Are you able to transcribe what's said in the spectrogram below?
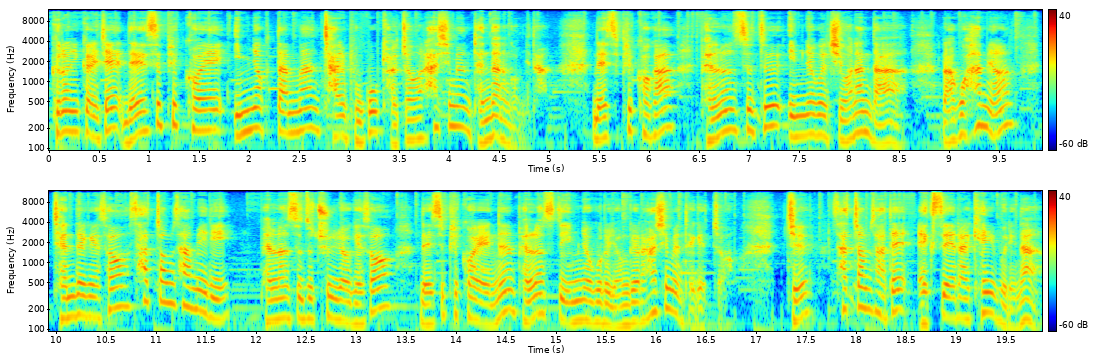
그러니까 이제 내 스피커의 입력단만 잘 보고 결정을 하시면 된다는 겁니다. 내 스피커가 balanced 입력을 지원한다 라고 하면 젠덱에서 4.3mm 밸런스드 출력에서 내 스피커에 있는 balanced 입력으로 연결을 하시면 되겠죠. 즉 4.4대 XLR 케이블이나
